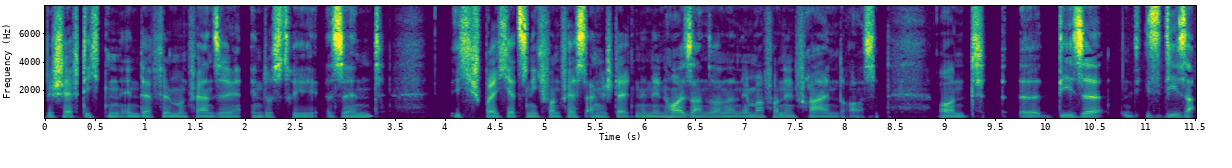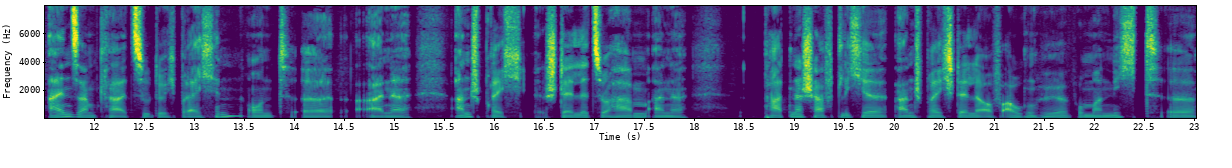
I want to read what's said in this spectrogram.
Beschäftigten in der Film- und Fernsehindustrie sind. Ich spreche jetzt nicht von Festangestellten in den Häusern, sondern immer von den Freien draußen. Und äh, diese, diese Einsamkeit zu durchbrechen und äh, eine Ansprechstelle zu haben, eine partnerschaftliche Ansprechstelle auf Augenhöhe, wo man nicht äh,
